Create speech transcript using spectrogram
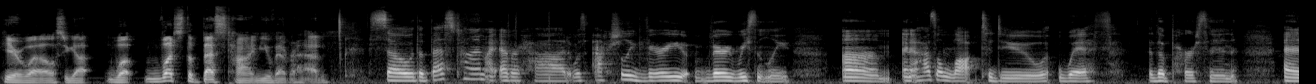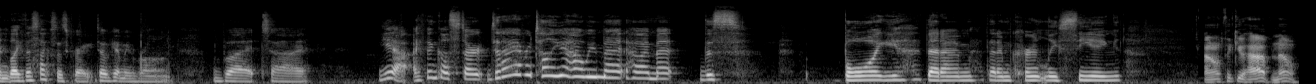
hear what else you got. What What's the best time you've ever had? So the best time I ever had was actually very, very recently. Um, and it has a lot to do with the person. And like the sex is great, don't get me wrong. But uh, yeah, I think I'll start. Did I ever tell you how we met? How I met this boy that I'm that I'm currently seeing? I don't think you have. No.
